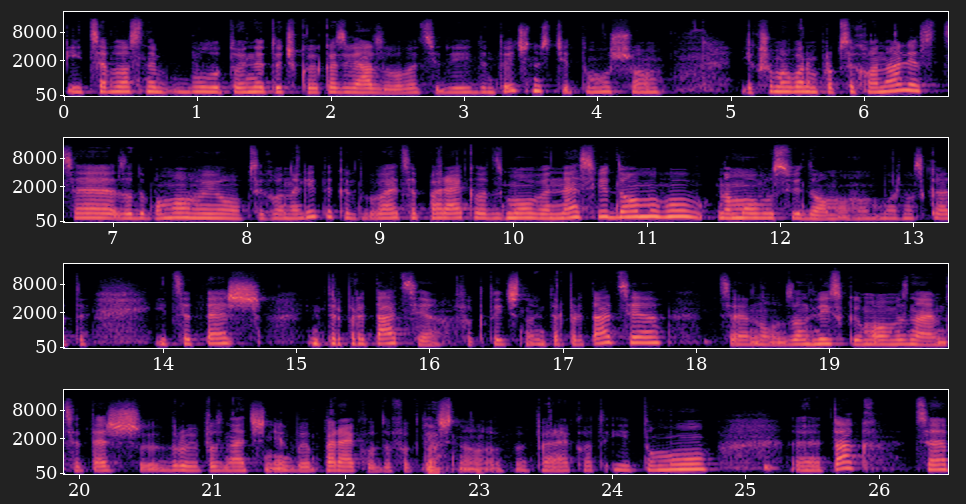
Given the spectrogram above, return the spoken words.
І це, власне, було тою ниточкою, яка зв'язувала ці дві ідентичності, тому що. Якщо ми говоримо про психоаналіз, це за допомогою психоаналітика відбувається переклад з мови несвідомого на мову свідомого, можна сказати. І це теж інтерпретація, фактично. Інтерпретація це ну, з англійської мови ми знаємо, це теж друге позначення, якби перекладу, фактично переклад. І тому е, так, це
